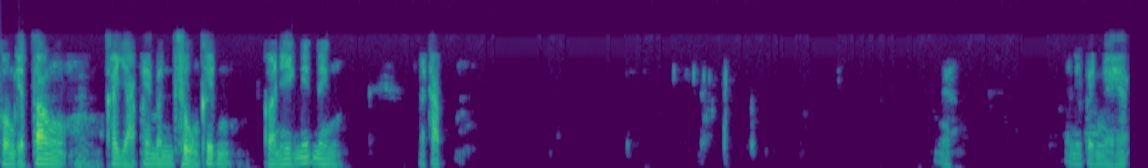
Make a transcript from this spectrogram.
คงจะต้องขยับให้มันสูงขึ้นกว่อนนี้อีกนิดนึงนะครับอันนี้เป็นไงฮะ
